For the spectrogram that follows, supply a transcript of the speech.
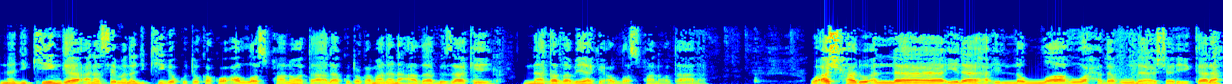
najikinga anasema najikinga kutoka kwa Allah subhanahu wa ta'ala kutokamana na adhabu zake na ghadhabu yake Allah subhanahu wa ta'ala واشهد ان لا اله الا الله وحده لا شريك له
